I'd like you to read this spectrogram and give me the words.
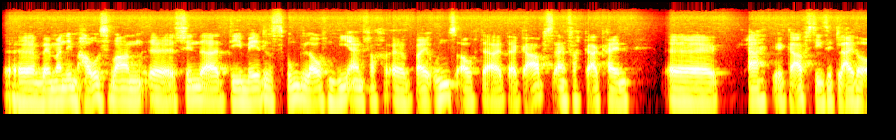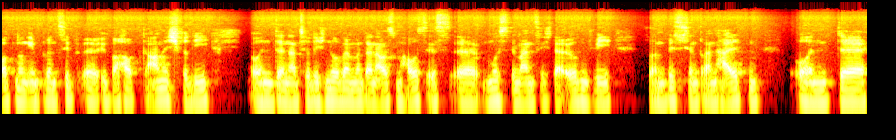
äh, wenn man im Haus waren, äh, sind da die Mädels rumgelaufen, wie einfach äh, bei uns auch. Da, da gab es einfach gar kein, äh, ja, gab es diese Kleiderordnung im Prinzip äh, überhaupt gar nicht für die. Und äh, natürlich nur, wenn man dann aus dem Haus ist, äh, musste man sich da irgendwie so ein bisschen dran halten. Und äh,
